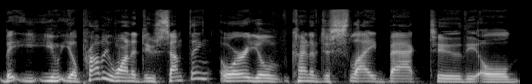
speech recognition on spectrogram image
but you you'll probably want to do something, or you'll kind of just slide back to the old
